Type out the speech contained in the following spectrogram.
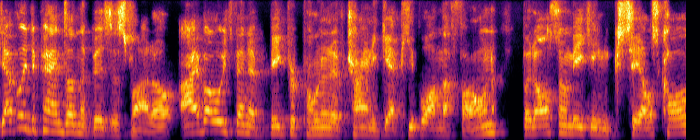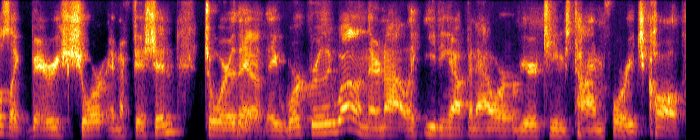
definitely depends on the business model. I've always been a big proponent of trying to get people on the phone, but also making sales calls like very short and efficient to where they, yeah. they work really well and they're not like eating up an hour of your team's time for each call.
